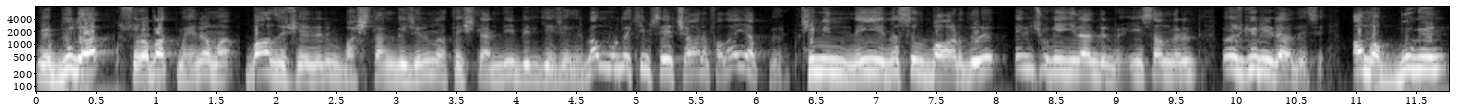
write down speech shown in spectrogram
Ve bu da kusura bakmayın ama bazı şeylerin başlangıcının ateşlendiği bir gecedir. Ben burada kimseye çağrı falan yapmıyorum. Kimin neyi nasıl bağırdığı beni çok ilgilendirmiyor. İnsanların özgür iradesi. Ama bugün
